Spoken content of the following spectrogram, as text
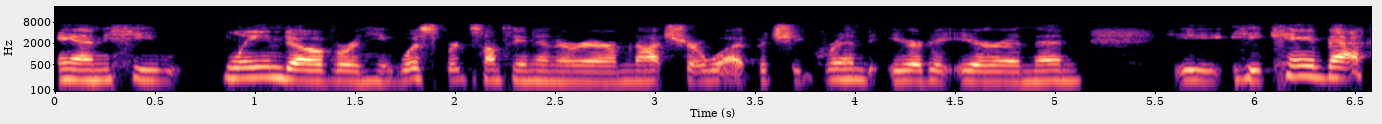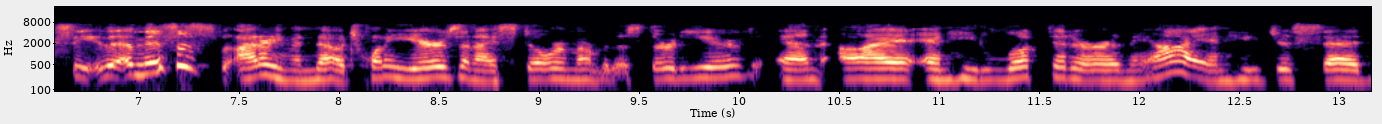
And he leaned over and he whispered something in her ear. I'm not sure what, but she grinned ear to ear. And then he he came back. See, and this is I don't even know 20 years, and I still remember this 30 years. And I and he looked at her in the eye and he just said,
